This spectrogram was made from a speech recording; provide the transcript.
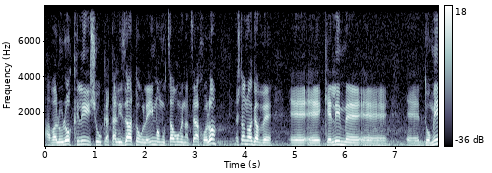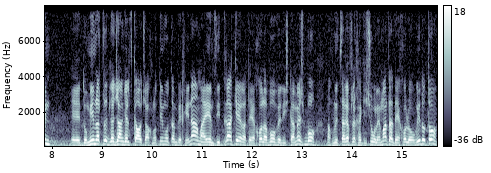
אבל הוא לא כלי שהוא קטליזטור לאם המוצר הוא מנצח או לא. יש לנו אגב אה, כלים אה, דומים, דומים ל Jungle Scout, שאנחנו נותנים אותם בחינם, ה-AMZ Tracker, אתה יכול לבוא ולהשתמש בו, אנחנו נצרף לך קישור למטה, אתה יכול להוריד אותו.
